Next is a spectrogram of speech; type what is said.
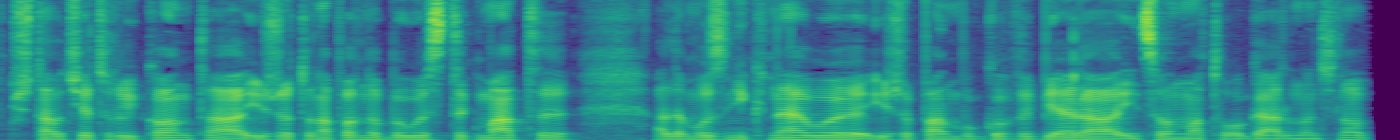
w kształcie trójkąta i że to na pewno były stygmaty, ale mu zniknęły i że Pan Bóg go wybiera i co on ma tu ogarnąć. No,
